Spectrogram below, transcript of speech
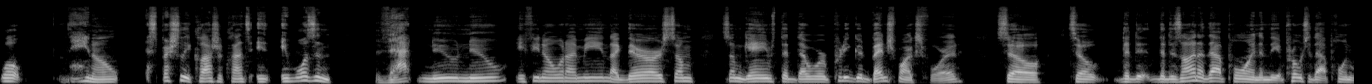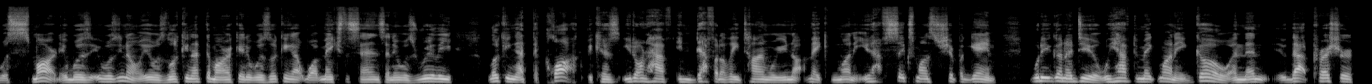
well, you know, especially Clash of Clans, it, it wasn't that new new if you know what i mean? Like there are some some games that, that were pretty good benchmarks for it. So so the the design at that point and the approach at that point was smart. It was it was you know it was looking at the market. It was looking at what makes the sense and it was really looking at the clock because you don't have indefinitely time where you're not making money. You have six months to ship a game. What are you going to do? We have to make money. Go. And then that pressure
